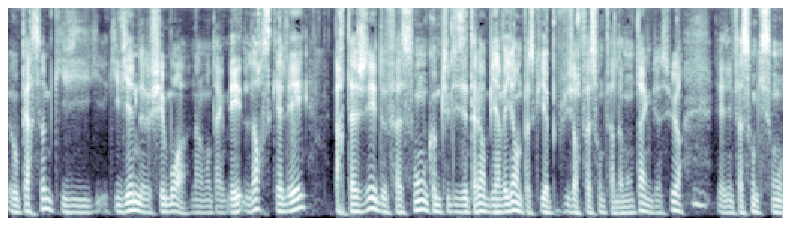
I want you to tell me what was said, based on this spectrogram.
aux personnes qui, qui viennent chez moi dans la montagne. Mais lorsqu'elle est partager de façon, comme tu le disais tout à l'heure, bienveillante, parce qu'il y a plusieurs façons de faire de la montagne, bien sûr. Mm. Il y a des façons qui, sont,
